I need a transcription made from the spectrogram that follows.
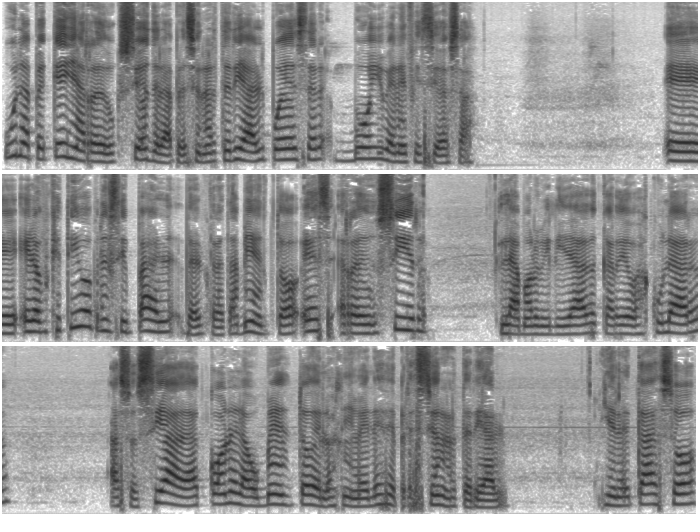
una pequeña reducción de la presión arterial puede ser muy beneficiosa. Eh, el objetivo principal del tratamiento es reducir la morbilidad cardiovascular asociada con el aumento de los niveles de presión arterial. Y en el caso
